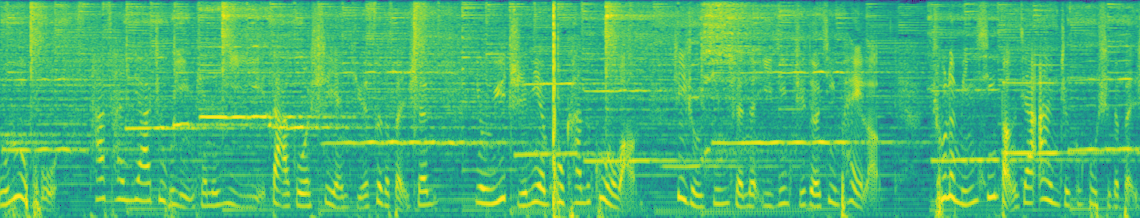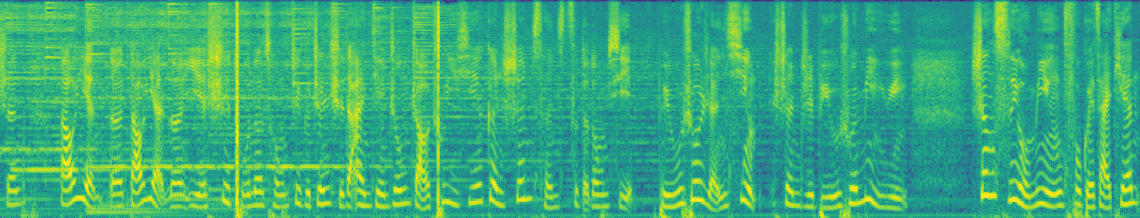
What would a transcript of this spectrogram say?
吴若甫，他参加这部影片的意义大过饰演角色的本身。勇于直面不堪的过往，这种精神呢已经值得敬佩了。除了明星绑架案这个故事的本身，导演呢，导演呢也试图呢从这个真实的案件中找出一些更深层次的东西，比如说人性，甚至比如说命运，生死有命，富贵在天。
